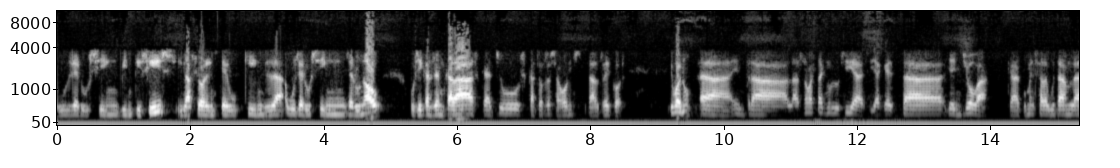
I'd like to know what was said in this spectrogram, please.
1.05.26 i la Florence té 1.15 1.05.09 o sigui que ens vam quedar escatxos 14 segons del rècord. I bueno, eh, entre les noves tecnologies i aquesta gent jove que comença a debutar amb la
